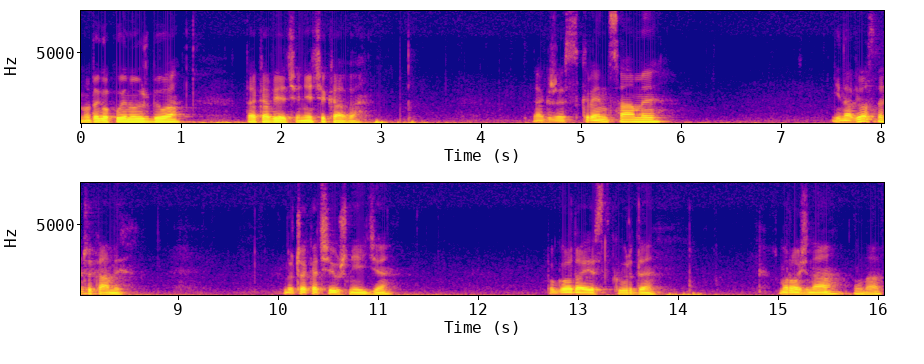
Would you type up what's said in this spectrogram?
no tego płynu już była taka, wiecie, nieciekawa. Także skręcamy i na wiosnę czekamy. Doczekać się już nie idzie. Pogoda jest, kurde, mroźna u nas.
